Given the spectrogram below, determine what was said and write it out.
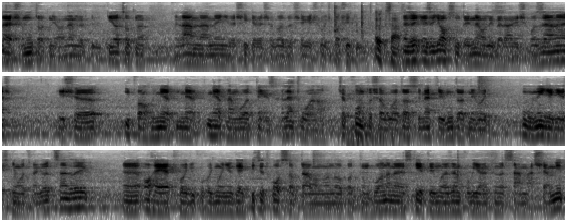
lehessen mutatni a nemzetközi piacoknak, hogy lám, mennyire sikeres a gazdaság, és hogy pasitunk. Ez, ez egy abszolút egy neoliberális hozzáállás, és uh, itt van, hogy miért, miért, miért nem volt pénz. Lett volna. Csak fontosabb volt az, hogy meg kell mutatni, hogy hú, 4,8 meg 5 százalék, uh, ahelyett, hogy, hogy mondjuk egy picit hosszabb távon gondolkodtunk volna, mert ez két év múlva ez nem fog jelenteni a számás semmit,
